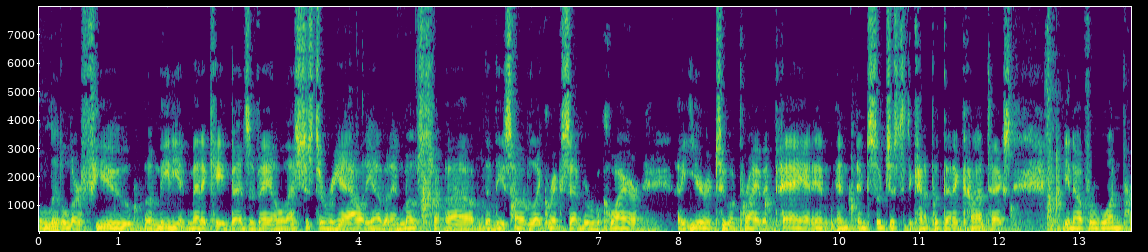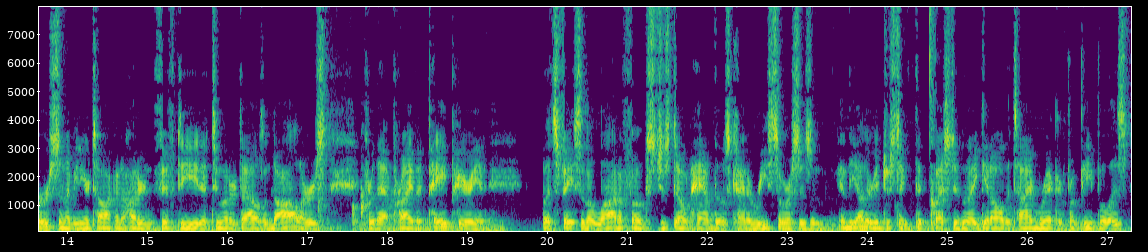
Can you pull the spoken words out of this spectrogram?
little or few immediate Medicaid beds available. That's just a reality of it. And most uh, of these homes, like Rick said, will require a year or two of private pay. And, and, and so just to kind of put that in context, you know, for one person, I mean, you're talking 150 to $200,000 for that private pay period let's face it, a lot of folks just don't have those kind of resources. And, and the other interesting th- question that I get all the time, Rick, from people is,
